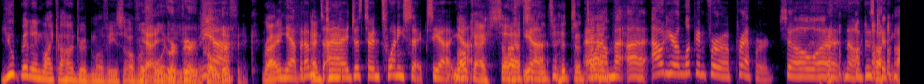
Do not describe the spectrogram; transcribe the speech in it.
you've been in like hundred movies over yeah, 40 you were very years, Yeah. prolific. right? Yeah, but I'm And you- I just turned 26. Yeah, yeah. Okay, so that's Yeah. it's, it's a And time. I'm uh, out here looking for a prepper. So uh, no, I'm just kidding.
